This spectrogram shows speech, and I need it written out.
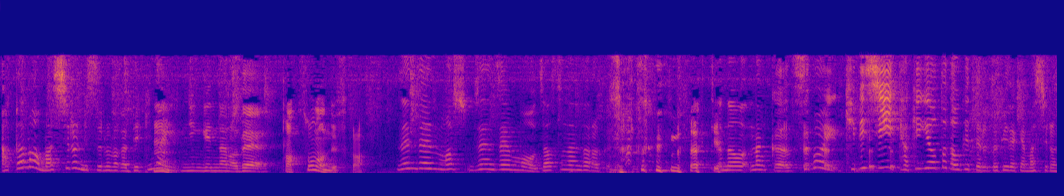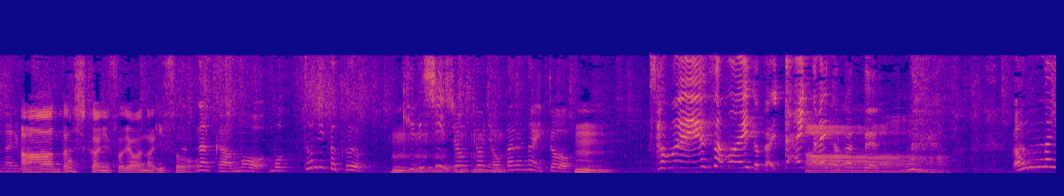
頭を真っ白にするのができない人間なので、あそうなんですか全然まし全然もう雑念だらけ。です。雑念だらけ。あのなんかすごい厳しい滝行とか受けてる時だけ真っ白になりあまー確かにそれはなりそう。す。なんかもうもうとにかく厳しい状況に置かれないと、うん寒い寒いとか痛い痛いとかって。ああんなに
